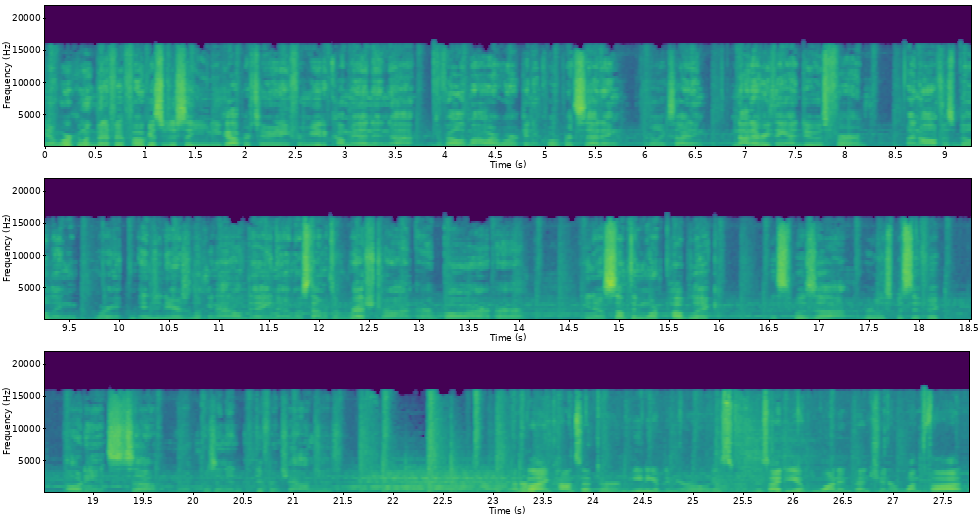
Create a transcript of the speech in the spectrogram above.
You know, working with Benefitfocus is just a unique opportunity for me to come in and uh, develop my artwork in a corporate setting. It's really exciting. Not everything I do is for an office building where engineers are looking at all day. You know, most of the time it's a restaurant or a bar or, you know, something more public. This was a really specific audience, so you know, presented different challenges. The underlying concept or meaning of the mural is this idea of one invention or one thought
